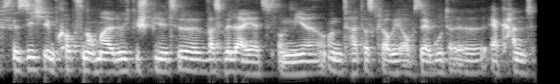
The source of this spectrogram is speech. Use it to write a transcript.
für sich im Kopf nochmal durchgespielt, äh, was will er jetzt von mir und hat das, glaube ich, auch sehr gut äh, erkannt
